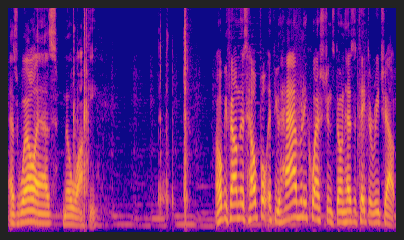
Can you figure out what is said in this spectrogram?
as well as Milwaukee. I hope you found this helpful. If you have any questions, don't hesitate to reach out.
